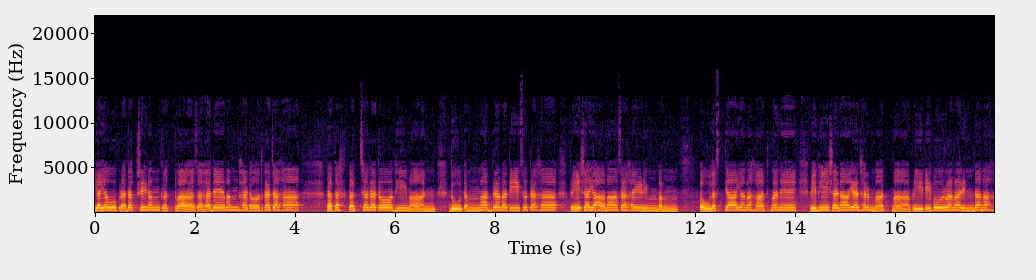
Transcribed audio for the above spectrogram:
ययौ प्रदक्षिणम् कृत्वा सह देवम् घटोत्कचः। ततः कच्छगतो धीमान् दूतम् माद्रवती सुतः। प्रेषयामास हैडिम्बम् पौलस्त्याय महात्मने विभीषणाय धर्मात्मा प्रीतिपूर्वमरिन्दमः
